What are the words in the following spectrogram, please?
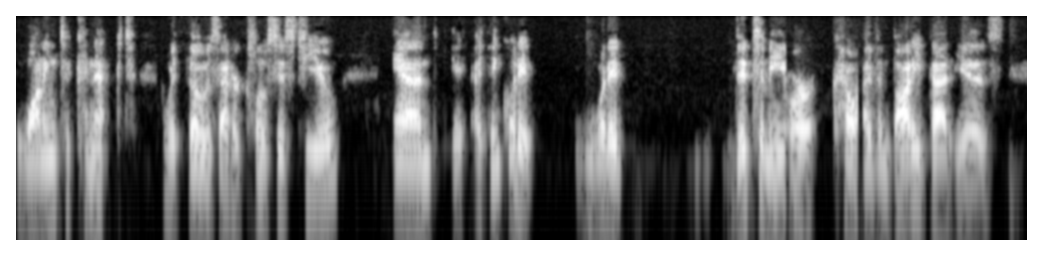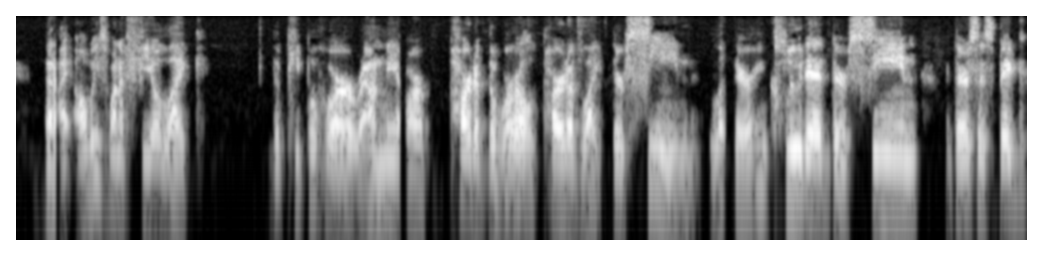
wanting to connect with those that are closest to you. And it, I think what it what it did to me, or how I've embodied that, is that I always want to feel like the people who are around me are part of the world, part of like they're seen, they're included, they're seen. There's this big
